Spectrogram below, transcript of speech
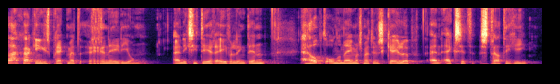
Vandaag ga ik in gesprek met René de Jong. En ik citeer even LinkedIn. Helpt ondernemers met hun scale-up en exit strategie.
